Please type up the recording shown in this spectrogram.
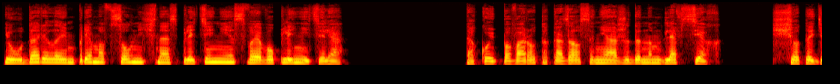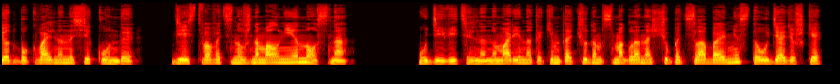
и ударила им прямо в солнечное сплетение своего пленителя. Такой поворот оказался неожиданным для всех. Счет идет буквально на секунды. Действовать нужно молниеносно. Удивительно, но Марина каким-то чудом смогла нащупать слабое место у дядюшки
